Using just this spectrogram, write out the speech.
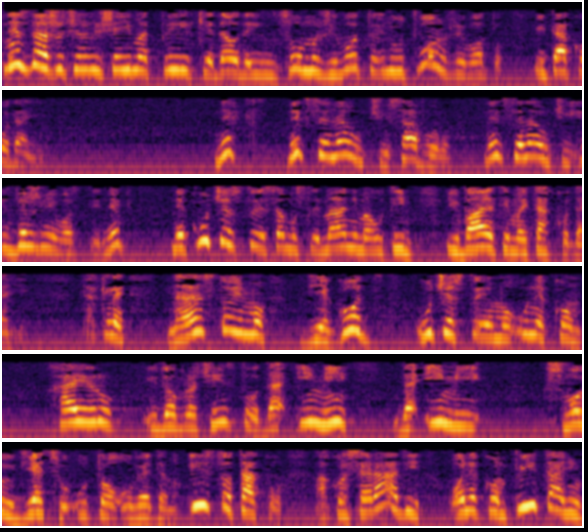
ne znaš hoće li više imati prilike da ode i u svom životu ili u tvom životu i tako dalje. Nek, nek se nauči saboru, nek se nauči izdržljivosti, nek, nek učestvuje sa muslimanima u tim ibadetima i tako dalje. Dakle, nastojimo gdje god učestvujemo u nekom hajru i dobročinstvu da i mi, da i mi svoju djecu u to uvedemo. Isto tako, ako se radi o nekom pitanju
